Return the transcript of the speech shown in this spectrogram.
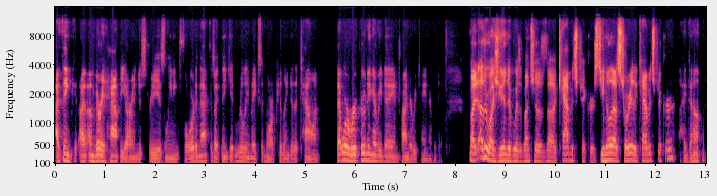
i think I, i'm very happy our industry is leaning forward in that because i think it really makes it more appealing to the talent that we're recruiting every day and trying to retain every day right otherwise you end up with a bunch of uh, cabbage pickers do you know that story of the cabbage picker i don't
